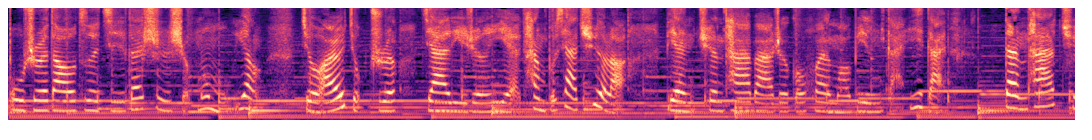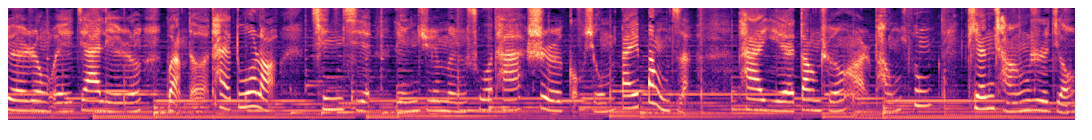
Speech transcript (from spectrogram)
不知道自己该是什么模样。久而久之，家里人也看不下去了，便劝他把这个坏毛病改一改。但他却认为家里人管得太多了，亲戚邻居们说他是狗熊掰棒子，他也当成耳旁风。天长日久，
